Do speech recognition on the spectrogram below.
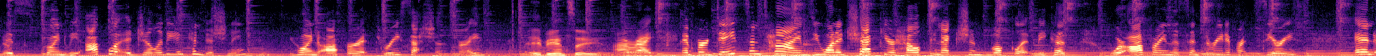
Yes. It's going to be Aqua Agility and Conditioning. Mm -hmm. You're going to offer it three sessions, right? Mm -hmm. A, B, and C. All right. And for dates and times, you want to check your Health Connection booklet because we're offering this in three different series. And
